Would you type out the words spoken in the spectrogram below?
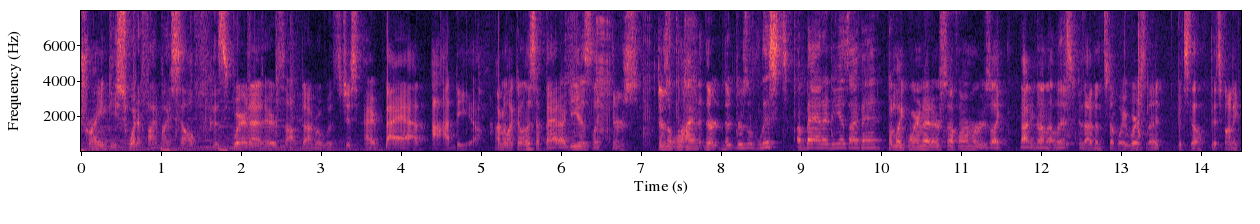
try and de-sweatify myself because wearing that airsoft armor was just a bad idea. I mean, like on a list of bad ideas, like there's there's a line, there, there there's a list of bad ideas I've had, but like wearing that airsoft armor is like not even on that list because I've done stuff way worse than it, but still, it's funny.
